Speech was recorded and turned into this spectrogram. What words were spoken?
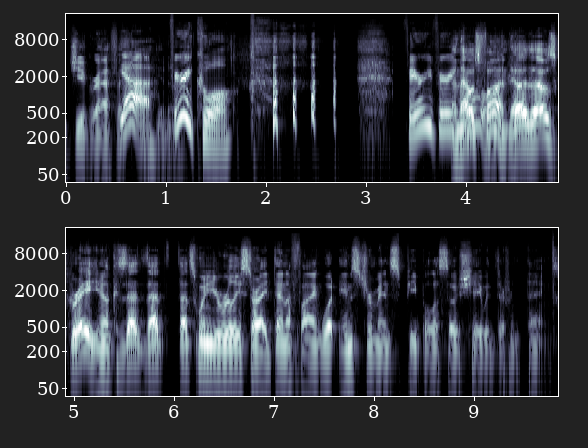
geographic. Yeah, you know? very cool. very, very and that was fun. That, that was great, you know, because that that that's when you really start identifying what instruments people associate with different things.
